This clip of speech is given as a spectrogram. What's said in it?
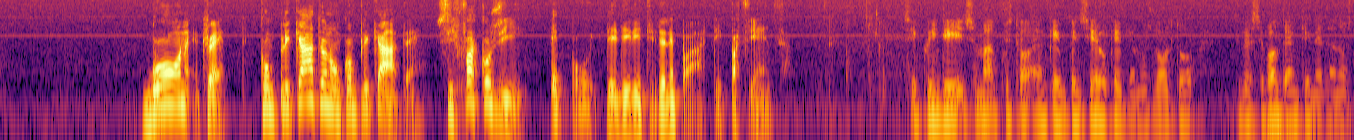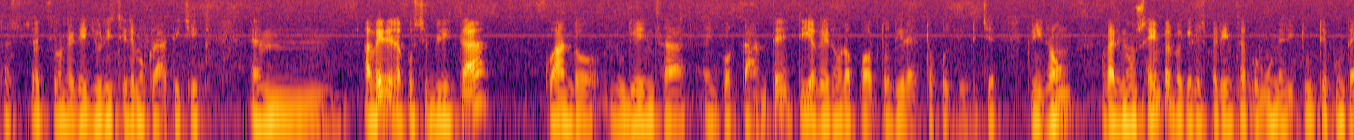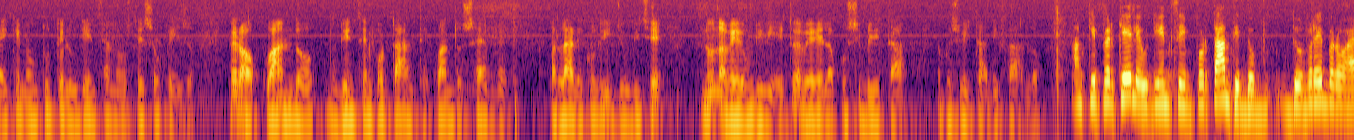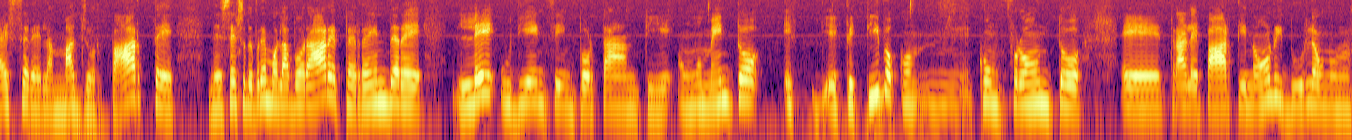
Buone, cioè complicate o non complicate, si fa così e poi dei diritti delle parti, pazienza. Sì, quindi insomma questo è anche un pensiero che abbiamo svolto diverse volte anche nella nostra associazione dei giuristi democratici. Ehm, avere la possibilità, quando l'udienza è importante, di avere un rapporto diretto col giudice, quindi non magari non sempre perché l'esperienza comune di tutti appunto è che non tutte le udienze hanno lo stesso peso, però quando l'udienza è importante, quando serve parlare con il giudice, non avere un divieto e avere la possibilità, la possibilità di farlo. Anche perché le udienze importanti dov- dovrebbero essere la maggior parte, nel senso dovremmo lavorare per rendere le udienze importanti un momento di effettivo con- confronto eh, tra le parti, non ridurle a uno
